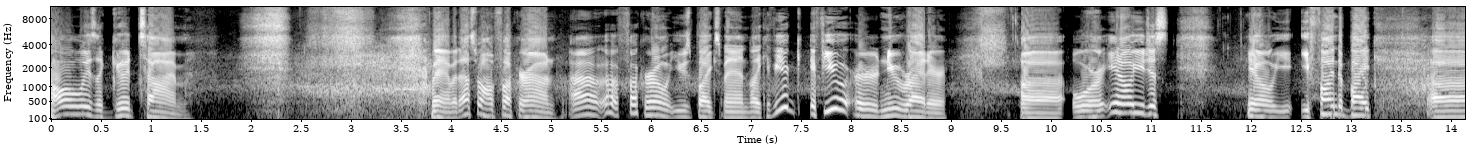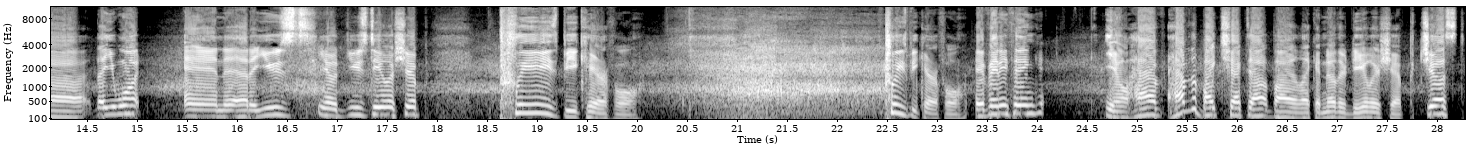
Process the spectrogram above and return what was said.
always a good time. Man, but that's why I'll fuck around. I, I fuck around with used bikes, man. Like if you if you are a new rider, uh, or you know you just you know you, you find a bike uh, that you want and at a used you know used dealership, please be careful. Please be careful. If anything, you know have have the bike checked out by like another dealership just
